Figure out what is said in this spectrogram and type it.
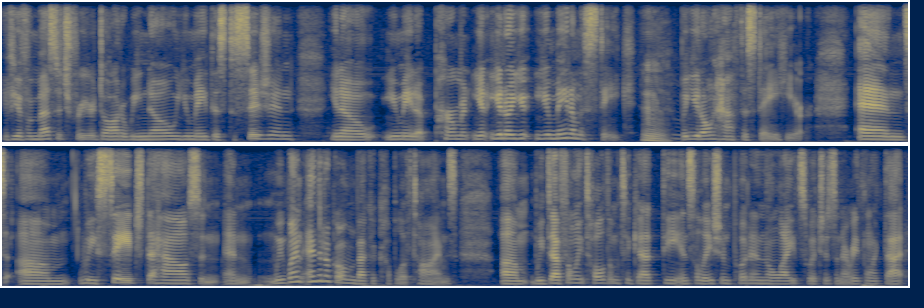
if you have a message for your daughter, we know you made this decision. You know, you made a permanent, you, you know, you, you made a mistake, mm. but you don't have to stay here. And um, we saged the house and, and we went, ended up going back a couple of times. Um, we definitely told them to get the insulation put in, the light switches and everything like that.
